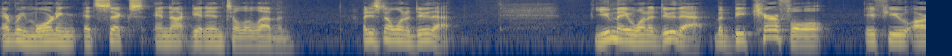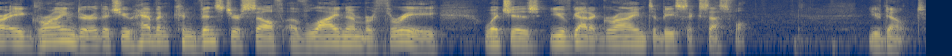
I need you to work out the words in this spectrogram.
every morning at six and not get in till 11. I just don't want to do that. You may want to do that, but be careful if you are a grinder that you haven't convinced yourself of lie number three, which is you've got to grind to be successful. You don't.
